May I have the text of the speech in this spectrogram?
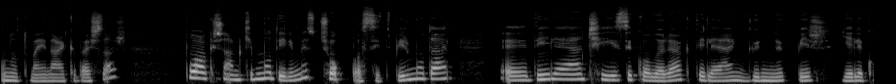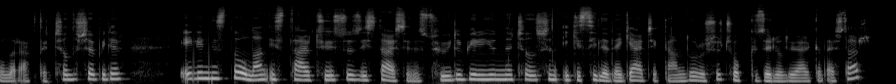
unutmayın arkadaşlar. Bu akşamki modelimiz çok basit bir model. E, dileyen çeyizlik olarak, dileyen günlük bir yelek olarak da çalışabilir. Elinizde olan ister tüysüz isterseniz tüylü bir yünle çalışın. İkisiyle de gerçekten duruşu çok güzel oluyor arkadaşlar.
